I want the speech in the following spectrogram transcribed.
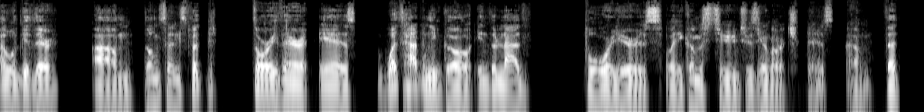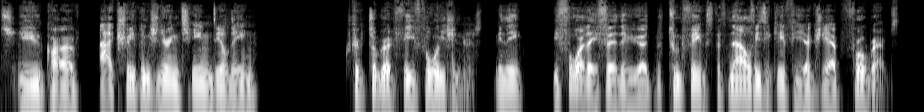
I will get there. Um, nonsense. But story there is what's happening though in the last four years when it comes to, to zero knowledge is um, that you are actually the engineering team building cryptography for engineers, meaning before they said that you had two things, but now physically you actually have programs.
